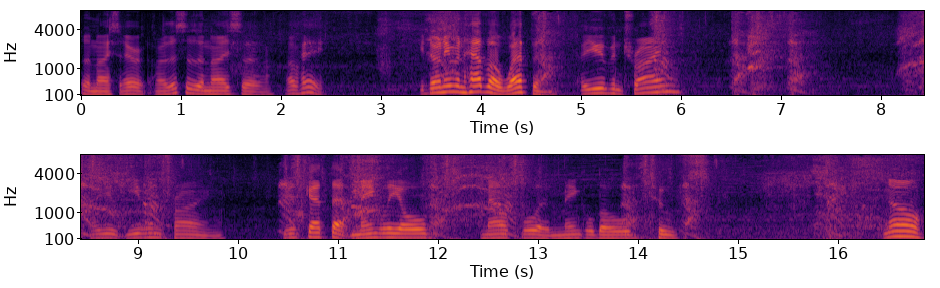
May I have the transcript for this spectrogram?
a nice arrow. Oh, this is a nice, uh... Oh, hey. You don't even have a weapon. Are you even trying? Are you even trying? You just got that mangly old mouthful and mangled old tooth. No.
